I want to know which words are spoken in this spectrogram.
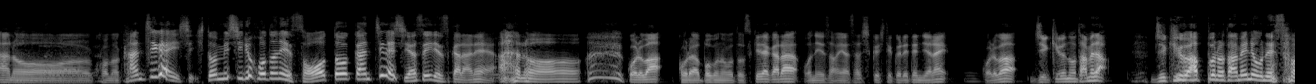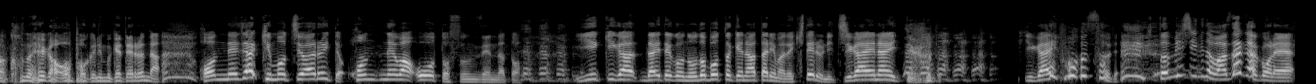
あのーこの勘違いし、人見知りほどね、相当勘違いしやすいですからね。あのーこれは、これは僕のこと好きだから、お姉さんは優しくしてくれてんじゃない。これは、時給のためだ。時給アップのためにお姉さんはこの笑顔を僕に向けてるんだ。本音じゃ気持ち悪いって、本音は嘔吐寸前だと。胃液が大体こう喉仏のあたりまで来てるに違いないってこと。被害妄想じゃ。人見知りの技か、これ。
